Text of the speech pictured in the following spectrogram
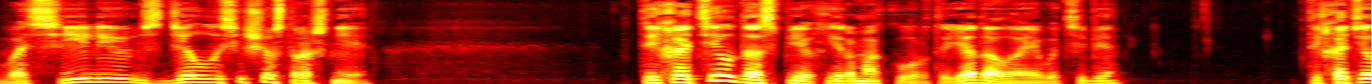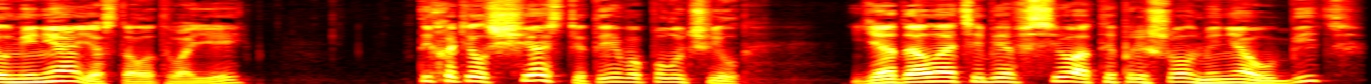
Василию сделалось еще страшнее. «Ты хотел доспех Ермакурта, я дала его тебе. Ты хотел меня, я стала твоей. Ты хотел счастья, ты его получил. Я дала тебе все, а ты пришел меня убить?»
